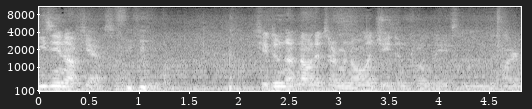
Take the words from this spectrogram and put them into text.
Easy enough, yeah. So if you do not know the terminology, then probably it's a little bit harder.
